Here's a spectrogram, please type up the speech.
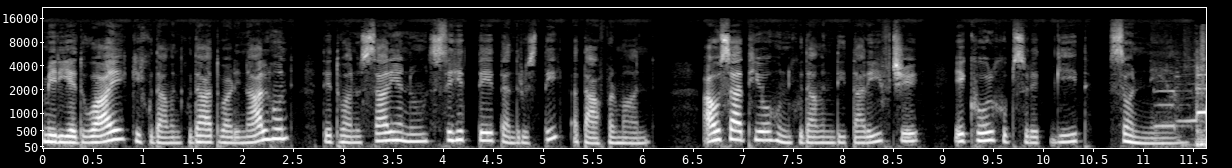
ਮੇਰੀ ਇਹ ਦੁਆ ਹੈ ਕਿ ਖੁਦਾਵੰਦ ਖੁਦਾ ਤੁਹਾਡੇ ਨਾਲ ਹੋਣ ਤੇ ਤੁਹਾਨੂੰ ਸਾਰਿਆਂ ਨੂੰ ਸਿਹਤ ਤੇ ਤੰਦਰੁਸਤੀ عطا ਫਰਮਾਨ ਆਓ ਸਾਥੀਓ ਹੁਣ ਖੁਦਾਵੰਦ ਦੀ ਤਾਰੀਫ 'ਚ ਇੱਕ ਹੋਰ ਖੂਬਸੂਰਤ ਗੀਤ ਸੁਣਨੇ ਆ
